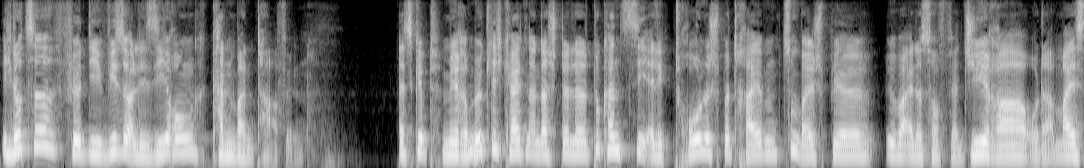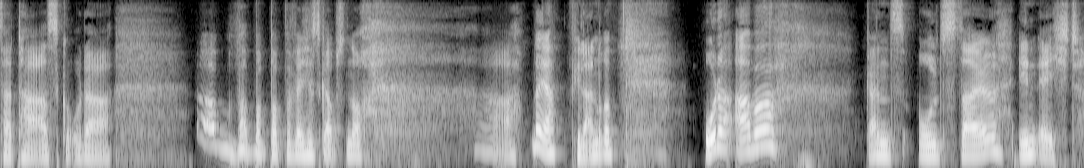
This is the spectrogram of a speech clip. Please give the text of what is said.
Ich nutze für die Visualisierung Kanban-Tafeln. Es gibt mehrere Möglichkeiten an der Stelle. Du kannst sie elektronisch betreiben, zum Beispiel über eine Software Jira oder Meistertask oder äh, welches gab es noch? Ah, naja, viele andere. Oder aber ganz old style in echt,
